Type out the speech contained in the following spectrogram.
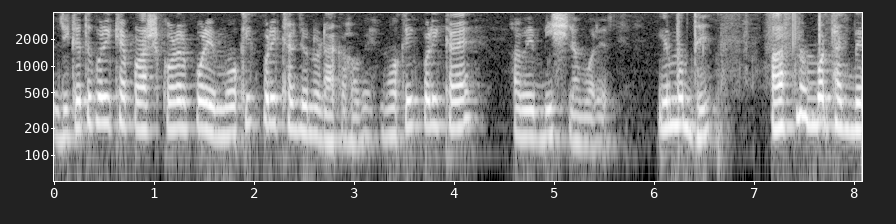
লিখিত পরীক্ষা পাশ করার পরে মৌখিক পরীক্ষার জন্য ডাকা হবে। মৌখিক পরীক্ষায় হবে বিশ নম্বরের। এর মধ্যে পাঁচ নম্বর থাকবে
